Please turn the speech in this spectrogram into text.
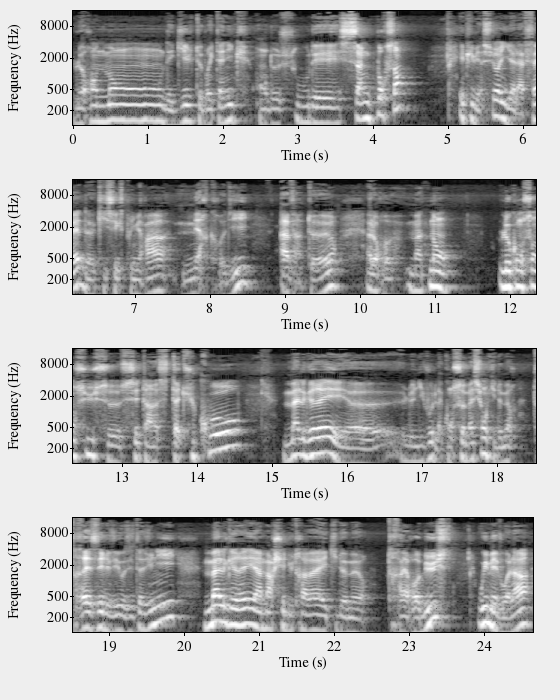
le rendement des guildes britanniques en dessous des 5%. Et puis bien sûr, il y a la Fed qui s'exprimera mercredi à 20h. Alors maintenant, le consensus, c'est un statu quo, malgré euh, le niveau de la consommation qui demeure très élevé aux États-Unis, malgré un marché du travail qui demeure très robuste. Oui, mais voilà,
